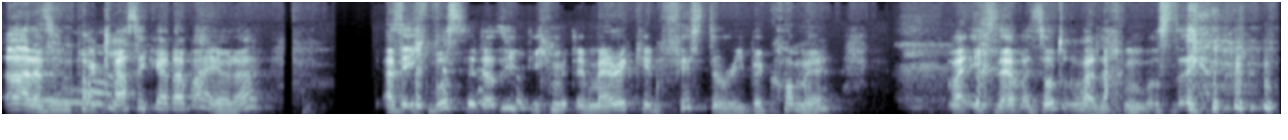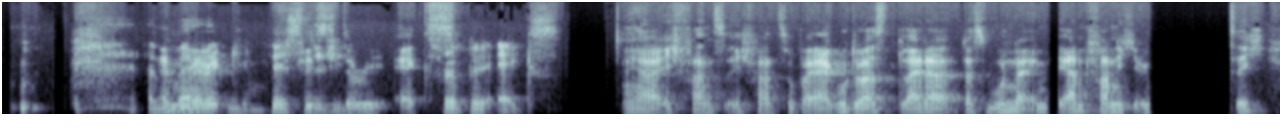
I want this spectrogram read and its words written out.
Ah, da sind ein paar Klassiker dabei, oder? Also ich wusste, dass ich dich mit American Fistory bekomme, weil ich selber so drüber lachen musste. American History Fistory X. Triple X. Ja, ich fand's, ich fand's super. Ja gut, du hast leider das Wunder im Bernd fand ich irgendwie witzig.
